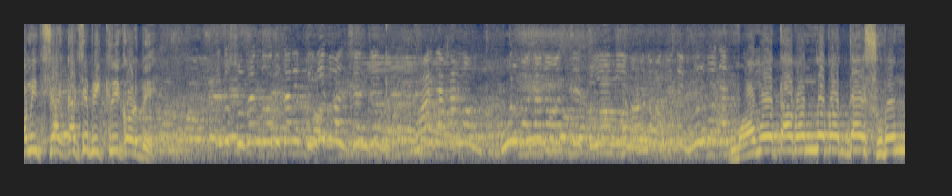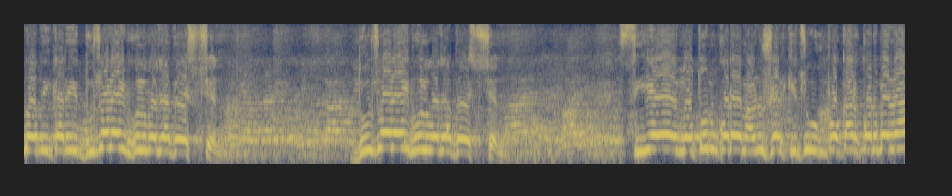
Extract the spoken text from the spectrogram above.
অমিত শাহর কাছে বিক্রি করবে। মমতা বন্দ্যোপাধ্যায় শুভেন্দু অধিকারী দুজনেই ভুল বোঝাতে এসছেন। দুজনেই ভুল বোঝাতে এসছেন। সিএ নতুন করে মানুষের কিছু উপকার করবে না।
